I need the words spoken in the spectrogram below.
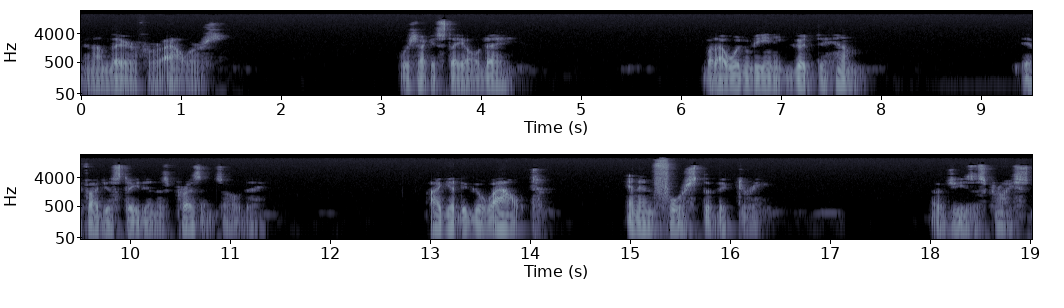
and I'm there for hours. Wish I could stay all day. But I wouldn't be any good to him if I just stayed in his presence all day. I get to go out and enforce the victory of Jesus Christ.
